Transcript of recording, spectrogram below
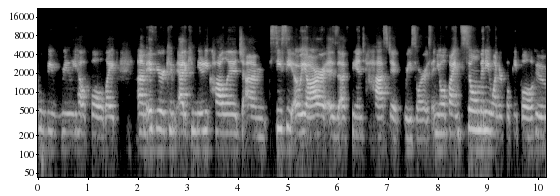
will be really helpful like um, if you're at a community college um, ccoer is a fantastic resource and you'll find so many wonderful people who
